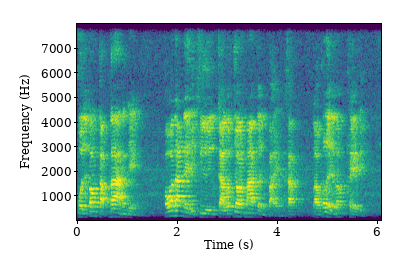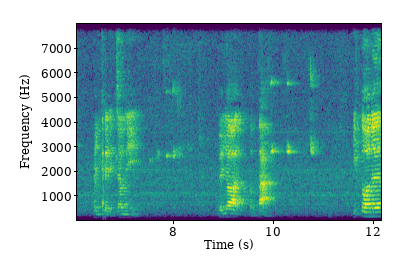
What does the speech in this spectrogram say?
ควรจะต้องกลับด้านนั่นเอง เพราะว่าด้านเดบิตคือการลดยอดมากเกินไปนะครับ เราก็เลยจะต้องเครดิตเป็นเครดิตเจ้าหนี้ ด้วยยอดผลต่าง อีกตัวหนึ่ง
